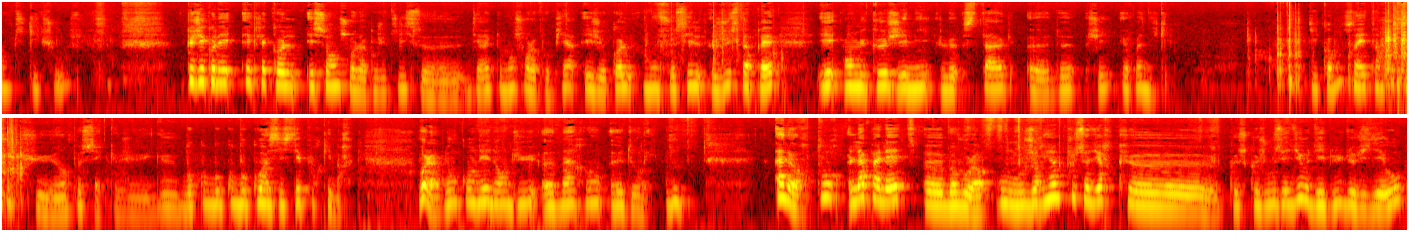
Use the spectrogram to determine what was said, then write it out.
un petit quelque chose. Que j'ai collé avec la colle essence, voilà, que j'utilise euh, directement sur la paupière. Et je colle mon fossile juste après. Et en muqueux, j'ai mis le Stag de chez Urban Decay qui commence à être un peu foutu, un peu sec. J'ai dû beaucoup, beaucoup, beaucoup insister pour qu'il marque. Voilà, donc on est dans du euh, marron euh, doré. Alors, pour la palette, euh, ben voilà, j'ai rien de plus à dire que, ce que je vous ai dit au début de vidéo.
